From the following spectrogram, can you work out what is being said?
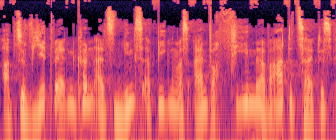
absolviert werden können als ein Linksabbiegen, was einfach viel mehr Wartezeit ist,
